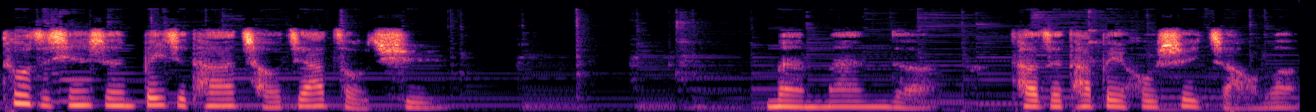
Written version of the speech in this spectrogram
兔子先生背着她朝家走去。慢慢的，他在他背后睡着了。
